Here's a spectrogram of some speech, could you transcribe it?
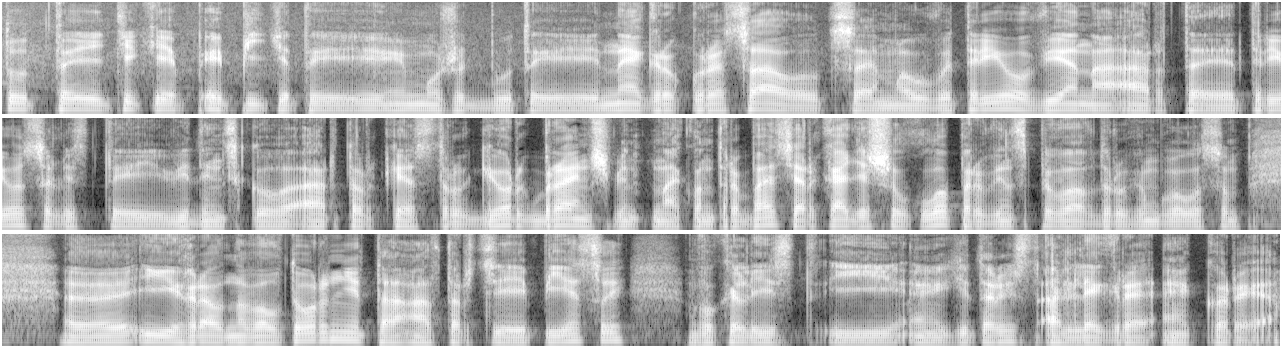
Тут е, тільки епітети можуть бути. Негро Курасау це мове тріо, Віена Арт Тріо, солісти віденського арт-оркестру Георг Брайншмінт на контрабасі, Аркадій Шилклопер, він співав другим голосом е, і грав на Валторні та автор цієї п'єси, вокаліст і е, гітарист Алегре Кореа.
